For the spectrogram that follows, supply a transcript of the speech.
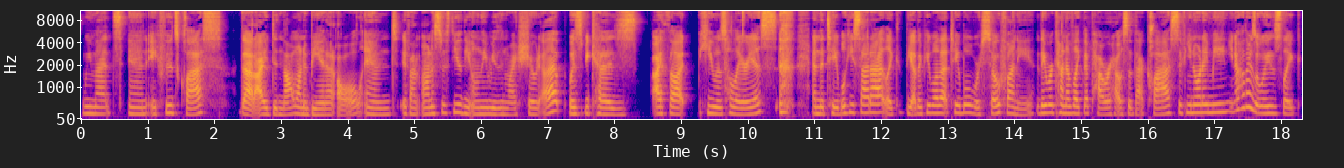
We met in a foods class that I did not want to be in at all. And if I'm honest with you, the only reason why I showed up was because I thought he was hilarious. and the table he sat at, like the other people at that table, were so funny. They were kind of like the powerhouse of that class, if you know what I mean. You know how there's always like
